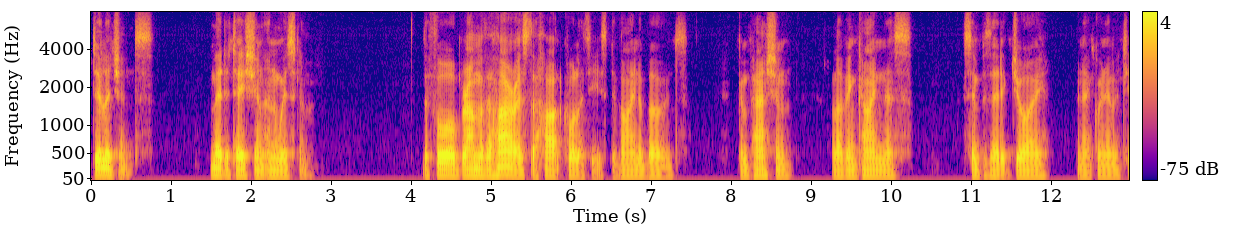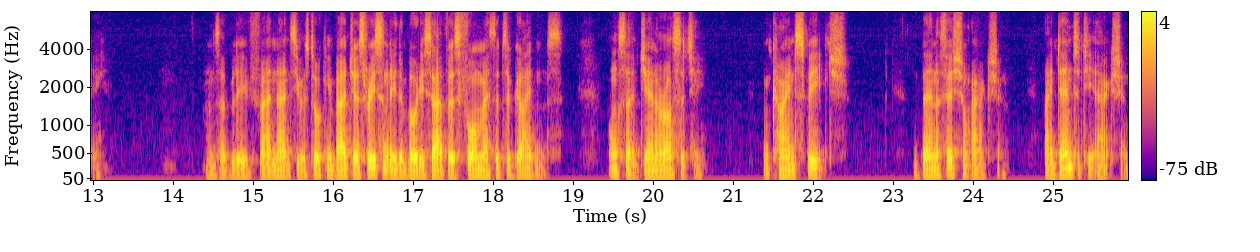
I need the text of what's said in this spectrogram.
diligence, meditation, and wisdom. The four Brahma Viharas, the heart qualities, divine abodes, compassion, loving kindness, sympathetic joy, and equanimity. As I believe uh, Nancy was talking about just recently, the Bodhisattva's four methods of guidance. Also, generosity and kind speech, beneficial action, identity action,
